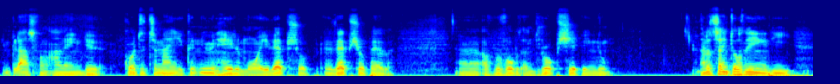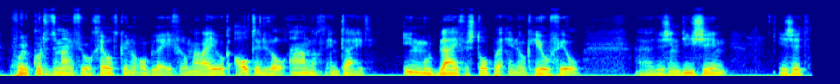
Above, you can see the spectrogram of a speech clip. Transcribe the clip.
In plaats van alleen de korte termijn. Je kunt nu een hele mooie webshop, webshop hebben. Uh, of bijvoorbeeld een dropshipping doen. Maar dat zijn toch dingen die voor de korte termijn veel geld kunnen opleveren. Maar waar je ook altijd wel aandacht en tijd in moet blijven stoppen. En ook heel veel. Dus in die zin is het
